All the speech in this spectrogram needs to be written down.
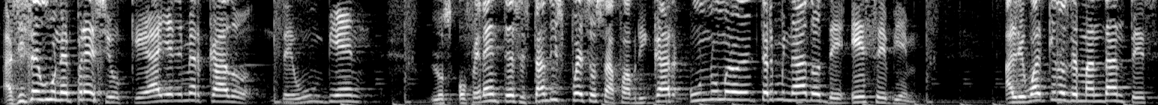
Así según el precio que hay en el mercado de un bien, los oferentes están dispuestos a fabricar un número determinado de ese bien. Al igual que los demandantes,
